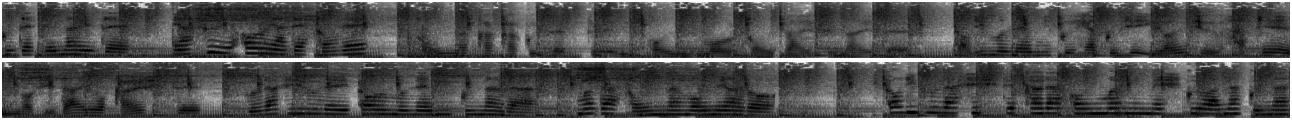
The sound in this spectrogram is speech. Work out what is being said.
く出てないで。安い方やでそれ。そんな価格設定日本にもう存在しないで。鶏胸肉 100G48 円の時代を返して、ブラジル冷凍胸肉なら、まだそんなもんやろ。一人暮らししてからほんまに飯食わなくなっ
